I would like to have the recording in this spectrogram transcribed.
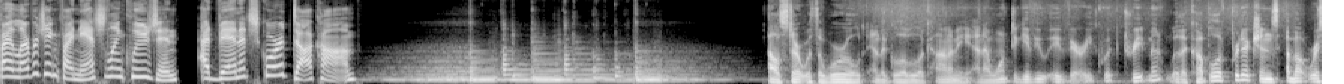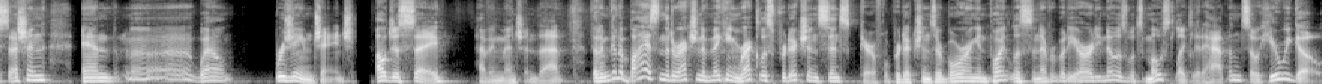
by leveraging financial inclusion at VantageScore.com. I'll start with the world and the global economy, and I want to give you a very quick treatment with a couple of predictions about recession and, uh, well, regime change. I'll just say, having mentioned that, that I'm going to bias in the direction of making reckless predictions since careful predictions are boring and pointless, and everybody already knows what's most likely to happen. So here we go.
